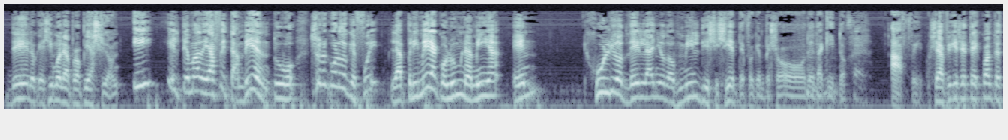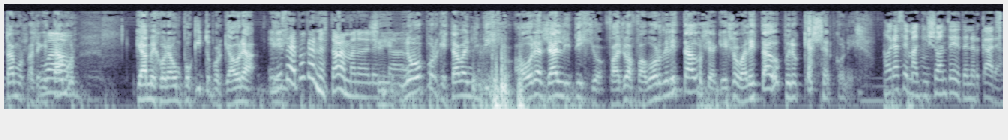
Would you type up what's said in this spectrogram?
de lo que decimos la apropiación. Y el tema de AFE también tuvo, yo recuerdo que fue la primera columna mía en julio del año 2017 fue que empezó de taquito. AFE. O sea, fíjese ustedes cuánto estamos, hace que estamos, que ha mejorado un poquito porque ahora... En esa época no estaba en manos del sí, Estado. No, porque estaba en litigio. Ahora ya el litigio falló a favor del Estado, o sea que eso va al Estado, pero ¿qué hacer con eso? Ahora se maquilló antes de tener cara.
